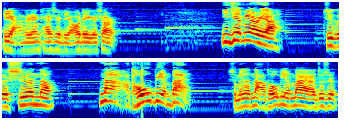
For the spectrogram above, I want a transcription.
两个人开始聊这个事儿。一见面呀，这个施恩呢，纳头便拜。什么叫纳头便拜啊？就是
